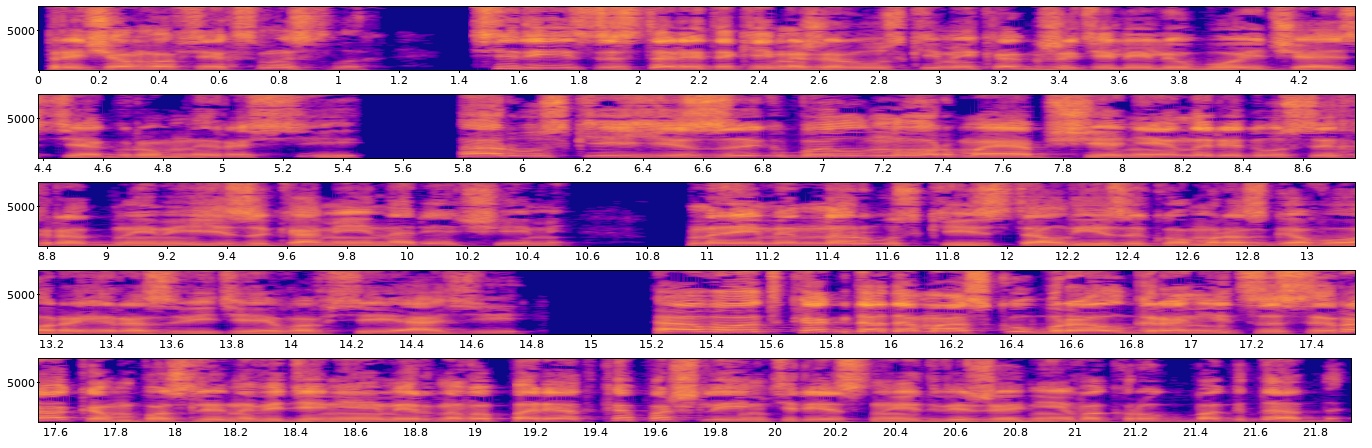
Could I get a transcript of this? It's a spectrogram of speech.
Причем во всех смыслах. Сирийцы стали такими же русскими, как жители любой части огромной России. А русский язык был нормой общения наряду с их родными языками и наречиями но именно русский стал языком разговора и развития во всей Азии. А вот когда Дамаск убрал границы с Ираком после наведения мирного порядка, пошли интересные движения вокруг Багдада.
